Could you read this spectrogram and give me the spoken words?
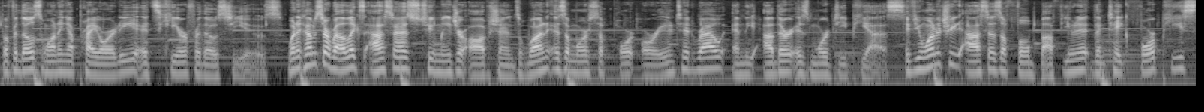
but for those wanting a priority, it's here for those to use. When it comes to relics, Asta has two major options. One is a more support oriented route and the other is more DPS. If you want to treat Asta as a full buff unit, then take 4-piece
